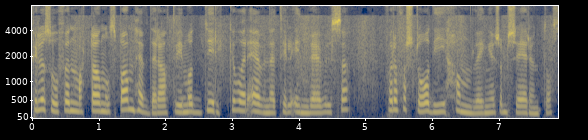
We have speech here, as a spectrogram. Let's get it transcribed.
Filosofen Marta Nussbaum hevder at vi må dyrke vår evne til innlevelse for å forstå de handlinger som skjer rundt oss.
